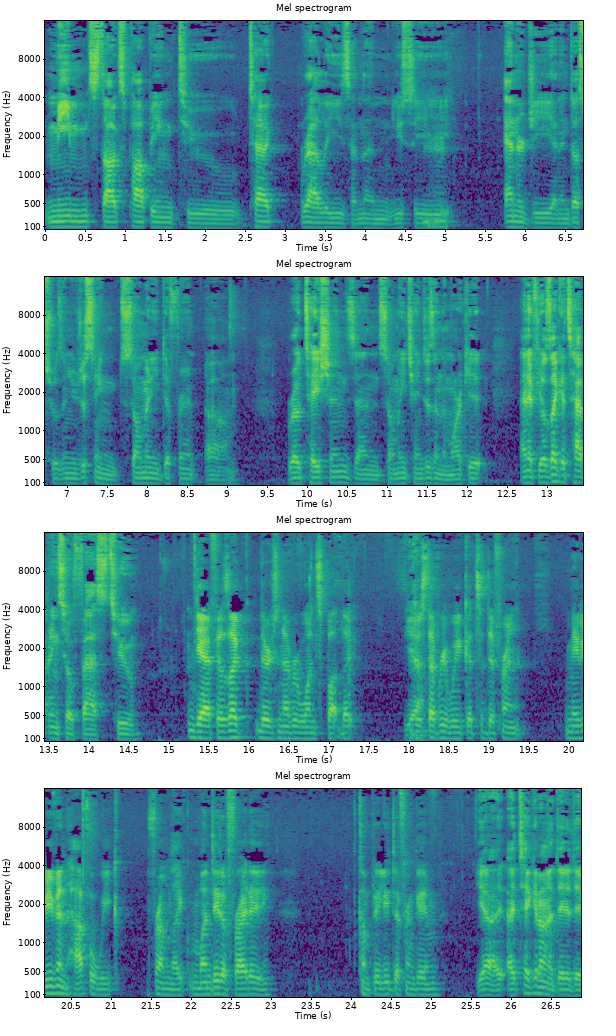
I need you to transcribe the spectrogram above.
meme stocks popping to tech rallies and then you see Mhm. energy and industrials and you're just seeing so many different um, rotations and so many changes in the market and it feels like it's happening so fast too yeah. It feels like there's never one spotlight. yeah Just every week it's a different, maybe even half a week from like Monday to Friday, completely different game. Yeah I, I take it on a day-to-day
